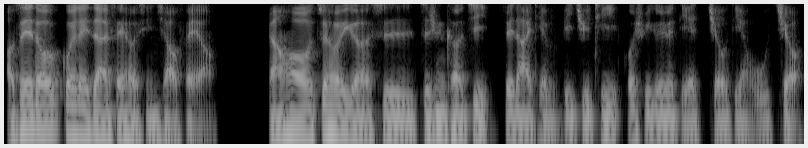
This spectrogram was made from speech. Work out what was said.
哦，这些都归类在非核心消费哦。然后最后一个是资讯科技，最大 ETF VGT，过去一个月跌九点五九。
